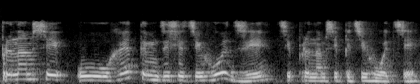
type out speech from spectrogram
прынамсі у гэтым дзесяцігоддзі ці прынамсі пяцігоддзі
